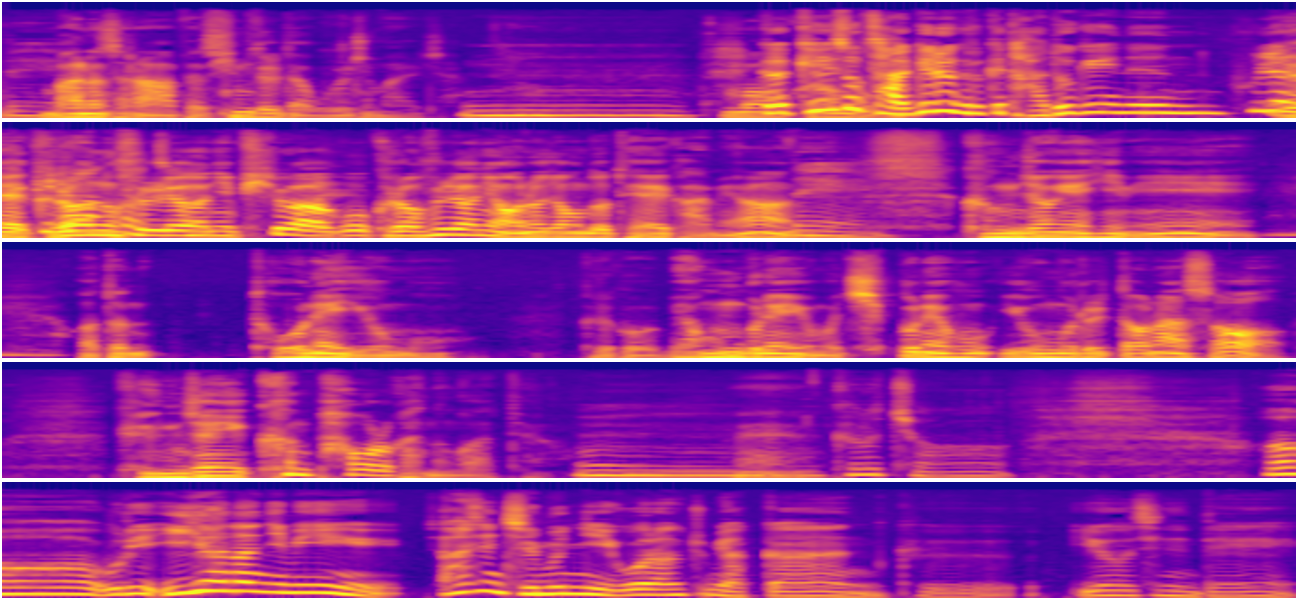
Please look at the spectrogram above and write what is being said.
네. 많은 사람 앞에서 힘들다고 울지 말자. 음. 뭐 그러니까 계속 거. 자기를 그렇게 다독이는 훈련이 예, 필요한 그런 거죠. 훈련이 필요하고 그런 훈련이 어느 정도 돼 가면 네. 긍정의 힘이 어떤 돈의 유무 그리고 명분의 유무, 직분의 후- 유무를 떠나서 굉장히 큰 파워를 갖는 것 같아요. 음, 네. 그렇죠. 어, 우리 이하나님이 하신 질문이 이거랑 좀 약간 그 이어지는데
